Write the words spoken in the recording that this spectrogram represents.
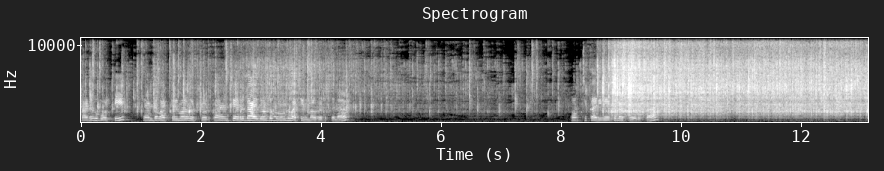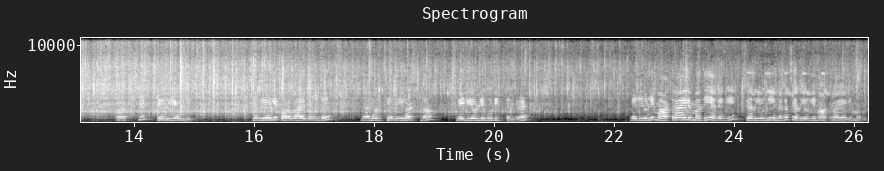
കടുക് പൊട്ടി രണ്ട് വറ്റൽമുളക് ഇട്ട് കൊടുക്കാം. ഞാൻ ചെറുതായതുകൊണ്ട് മൂന്ന് വറ്റൽമുളക് എടുക്കണം കുറച്ച് കരിവേപ്പില ഇട്ട് കൊടുക്കാം. കുറച്ച് ചെറിയ ഉള്ളി. ചെറിയ ഉള്ളി കുറവായതുകൊണ്ട് ഞാനൊരു ചെറിയ കഷ്ണം വലിയ ഉള്ളി കൂടി ഇട്ടുണ്ട് വലിയ ഉള്ളി മാത്രമായാലും മതി അല്ലെങ്കിൽ ചെറിയ ഉള്ളി ഉണ്ടെങ്കിൽ ചെറിയ ഉള്ളി മാത്രമായാലും മതി.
